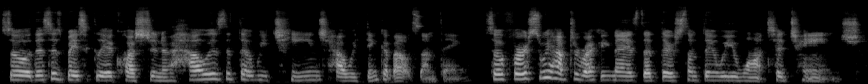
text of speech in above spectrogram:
So, this is basically a question of how is it that we change how we think about something? So, first, we have to recognize that there's something we want to change.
